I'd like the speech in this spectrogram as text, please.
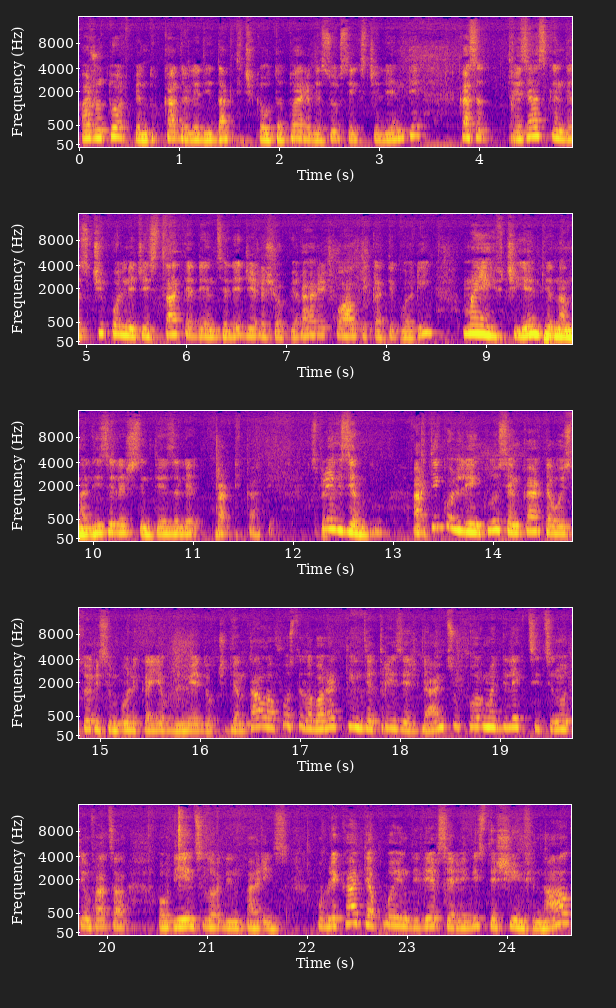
ajutor pentru cadrele didactice căutătoare de surse excelente ca să trezească în discipol necesitatea de înțelegere și operare cu alte categorii mai eficiente în analizele și sintezele practicate. Spre exemplu, articolele incluse în Cartea o istorie simbolică a Evului Mediu Occidental au fost elaborate timp de 30 de ani sub formă de lecții ținute în fața audienților din Paris, publicate apoi în diverse reviste și în final,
